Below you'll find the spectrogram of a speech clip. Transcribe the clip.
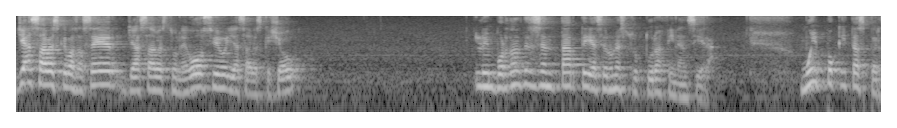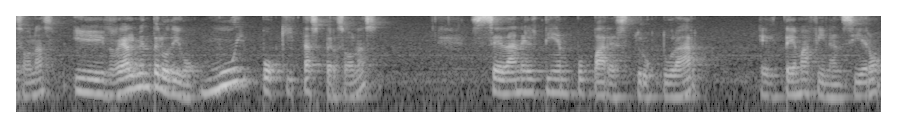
Ya sabes qué vas a hacer, ya sabes tu negocio, ya sabes qué show. Lo importante es sentarte y hacer una estructura financiera. Muy poquitas personas, y realmente lo digo, muy poquitas personas se dan el tiempo para estructurar el tema financiero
